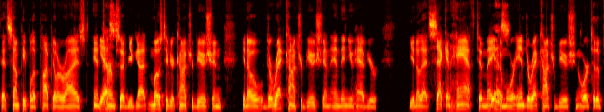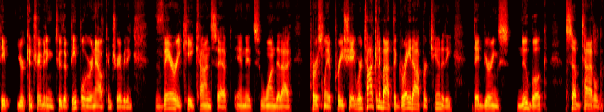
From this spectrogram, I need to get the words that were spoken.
that some people have popularized in yes. terms of you got most of your contribution, you know, direct contribution, and then you have your you know that second half to make yes. a more indirect contribution or to the people you're contributing to the people who are now contributing very key concept, and it's one that I personally appreciate. We're talking about the great opportunity, Dave Buehring's new book, subtitled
